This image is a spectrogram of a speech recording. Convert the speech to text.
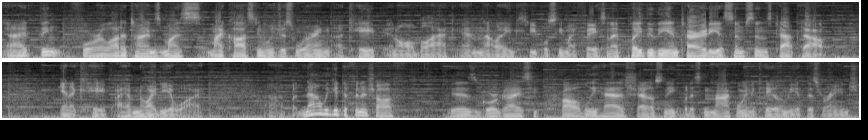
and I think for a lot of times my my costume was just wearing a cape in all black and not letting people see my face. And I played through the entirety of Simpsons Tapped Out in a cape. I have no idea why. Uh, but now we get to finish off his Gourgeist. He probably has Shadow Sneak, but it's not going to KO me at this range.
